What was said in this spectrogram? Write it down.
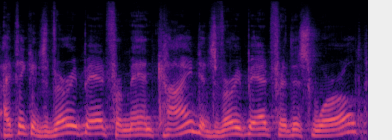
I think it's very bad for mankind. It's very bad for this world.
